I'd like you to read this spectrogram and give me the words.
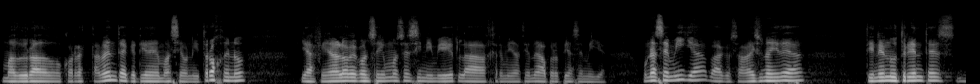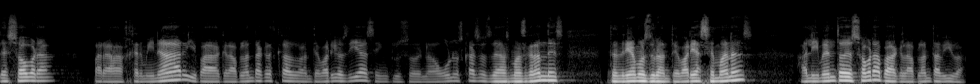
madurado correctamente, que tiene demasiado nitrógeno, y al final lo que conseguimos es inhibir la germinación de la propia semilla. Una semilla, para que os hagáis una idea, tiene nutrientes de sobra para germinar y para que la planta crezca durante varios días e incluso en algunos casos de las más grandes tendríamos durante varias semanas alimento de sobra para que la planta viva.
